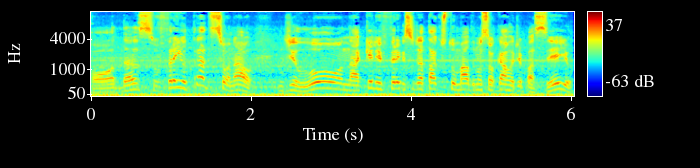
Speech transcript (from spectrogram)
rodas, o freio tradicional de lona, aquele freio que você já está acostumado no seu carro de passeio,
